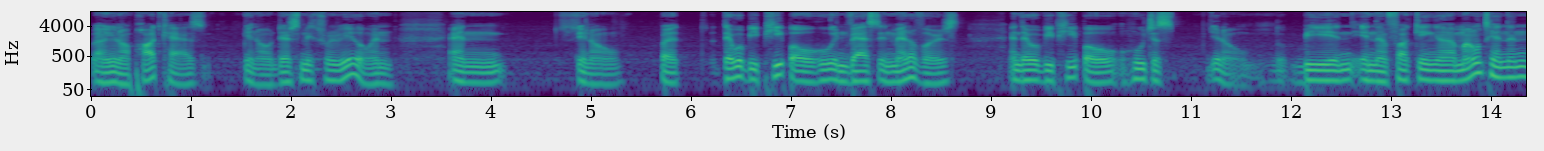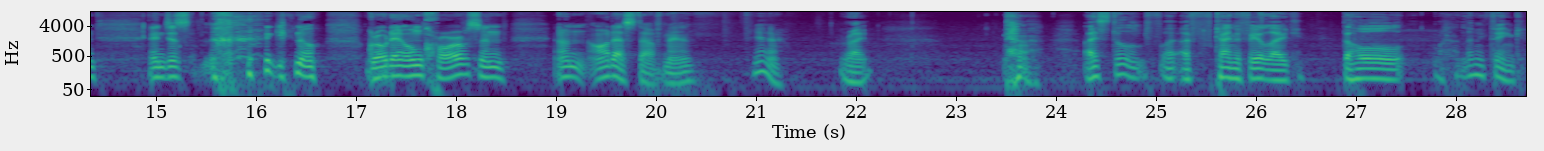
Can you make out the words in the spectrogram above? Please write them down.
uh, you know podcast. You know, there's mixed review and and you know, but there will be people who invest in metaverse, and there will be people who just you know be in in a fucking uh, mountain and and just you know grow their own crops and and all that stuff, man. Yeah. Right. I still, I kind of feel like the whole. Let me think.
